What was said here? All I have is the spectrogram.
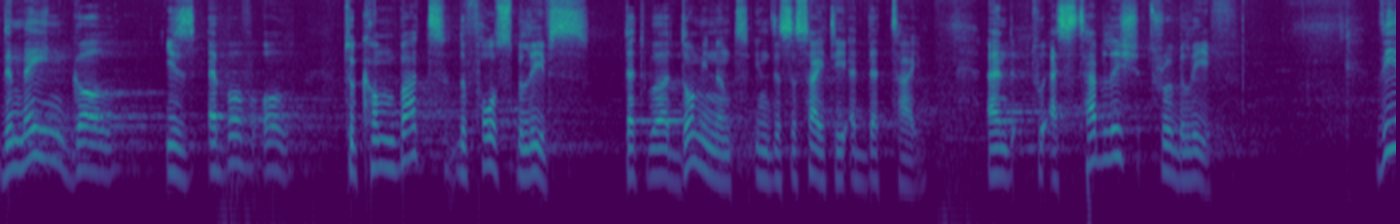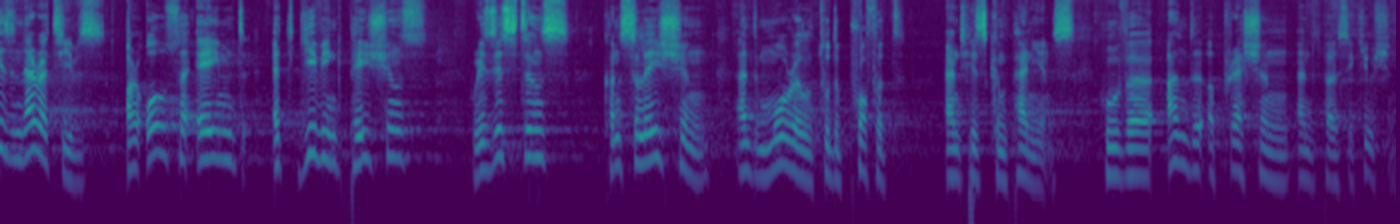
the main goal is above all to combat the false beliefs that were dominant in the society at that time and to establish true belief. These narratives are also aimed at giving patience, resistance, consolation, and moral to the Prophet and his companions who were under oppression and persecution.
